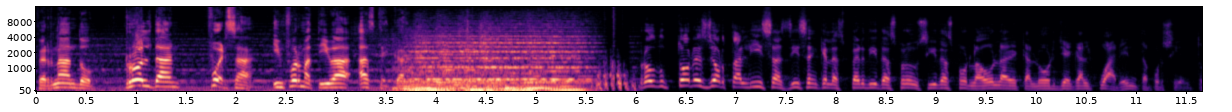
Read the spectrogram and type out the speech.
Fernando Roldán, Fuerza Informativa Azteca. Productores de hortalizas dicen que las pérdidas producidas por la ola de calor llega al 40%.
